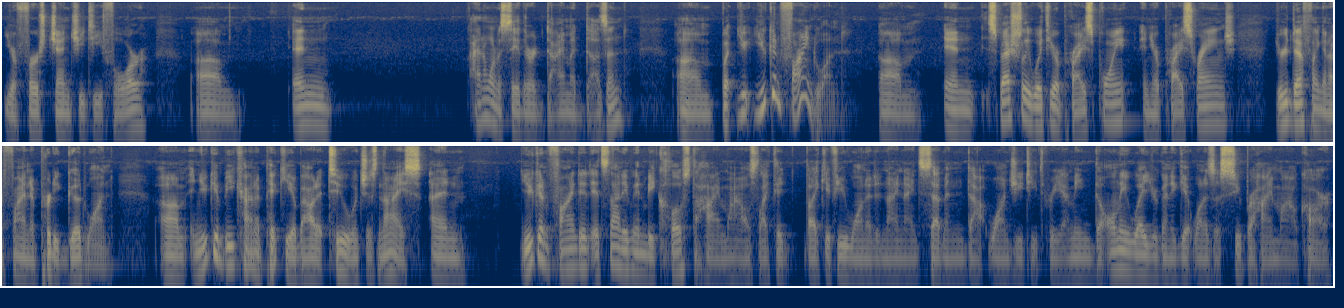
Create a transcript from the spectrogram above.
your first gen GT4, um, and I don't want to say they're a dime a dozen, um, but you, you can find one. Um, and especially with your price point and your price range, you're definitely going to find a pretty good one. Um, and you can be kind of picky about it too, which is nice. And you can find it. It's not even going to be close to high miles like the, like if you wanted a 997.1 GT3. I mean, the only way you're going to get one is a super high mile car.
